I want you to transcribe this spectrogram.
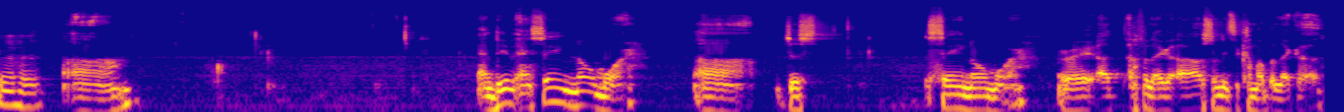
Mm-hmm. Um, and deal, and saying no more, uh, just saying no more. Right? I, I feel like I also need to come up with like a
